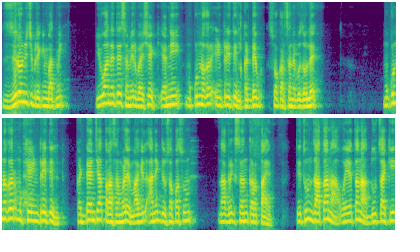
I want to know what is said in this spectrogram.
झिरो न्यूजची ब्रेकिंग बातमी. युवा नेते समीर बैशेख यांनी मुकुंदनगर एंट्रीतील खड्डे स्वखर्चाने बुजवले. मुकुंदनगर मुख्य एंट्रीतील खड्ड्यांच्या त्रासामुळे मागील अनेक दिवसापासून नागरिक सहन करत आहेत. तिथून जाताना व येताना दुचाकी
